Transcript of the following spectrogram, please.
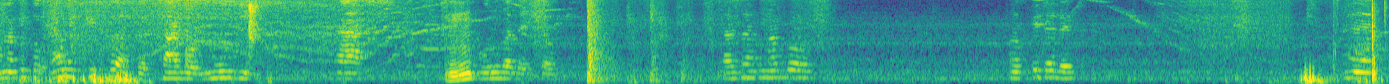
আমাকে তো অনেক কিছু আছে ছাগল মুরগি হাঁস হুম? গরু বাদে সব। এখন আসব হসপিটালে। হ্যাঁ।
